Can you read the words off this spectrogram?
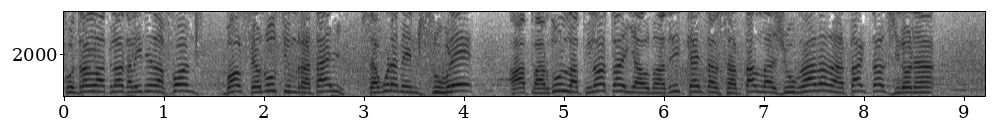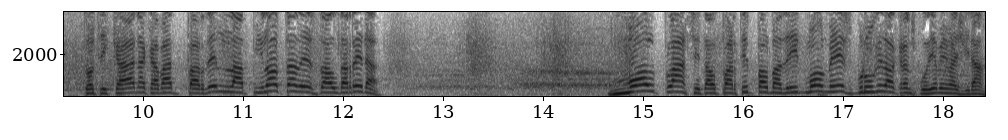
controla la pilota, línia de fons, vol fer un últim retall, segurament sobrer, ha perdut la pilota i el Madrid que ha interceptat la jugada d'atac del Girona, tot i que han acabat perdent la pilota des del darrere. Molt plàcid el partit pel Madrid, molt més brugui del que ens podíem imaginar.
